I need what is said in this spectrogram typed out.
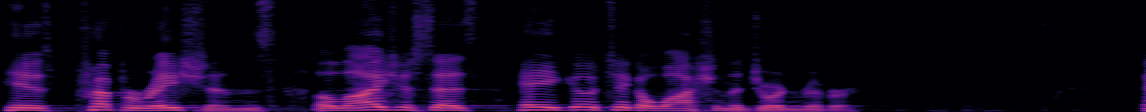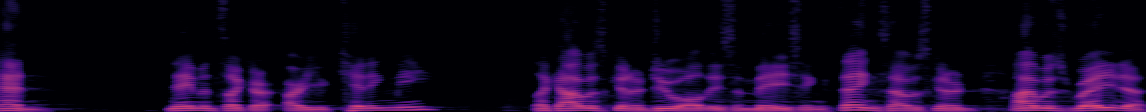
his preparations, Elijah says, Hey, go take a wash in the Jordan River. And Naaman's like, Are, are you kidding me? Like I was going to do all these amazing things. I was to, I was ready to,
